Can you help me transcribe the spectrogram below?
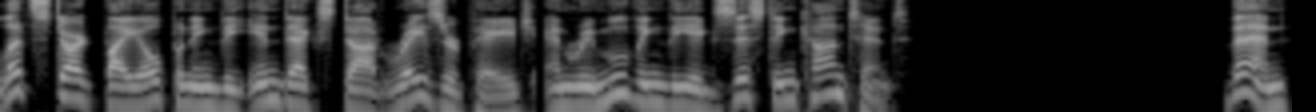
Let's start by opening the index.razor page and removing the existing content. Then,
